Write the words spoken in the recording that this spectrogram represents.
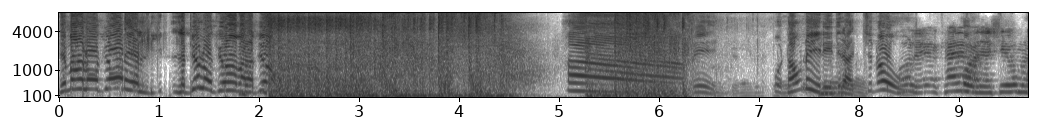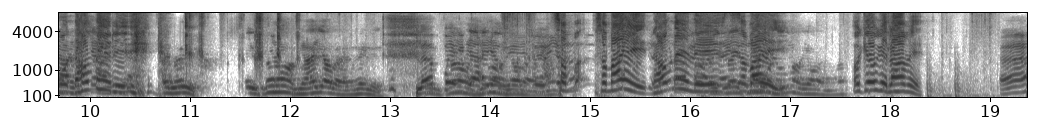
မြန်မာလိုပြောတယ်လက်ပြုတ်လို့ပြောရမှာလားပြောဟာမေး ဟိုနောက်နေနေတလားကျွန်တော် ဟုတ်လေအခန်းထဲမှာကျရှင်းဦးမ ဟို လား နောက်နေနေ အဲ့လေအဲ့တော့တော့အများကြီးရောက်လာတယ်ဟဲ့လေ လက်ပိတ်ကြရောက်ရောက် စမစမိုင်းနောက်နေလေစမိုင်းโอเคโอเคလာမယ် ဟမ်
